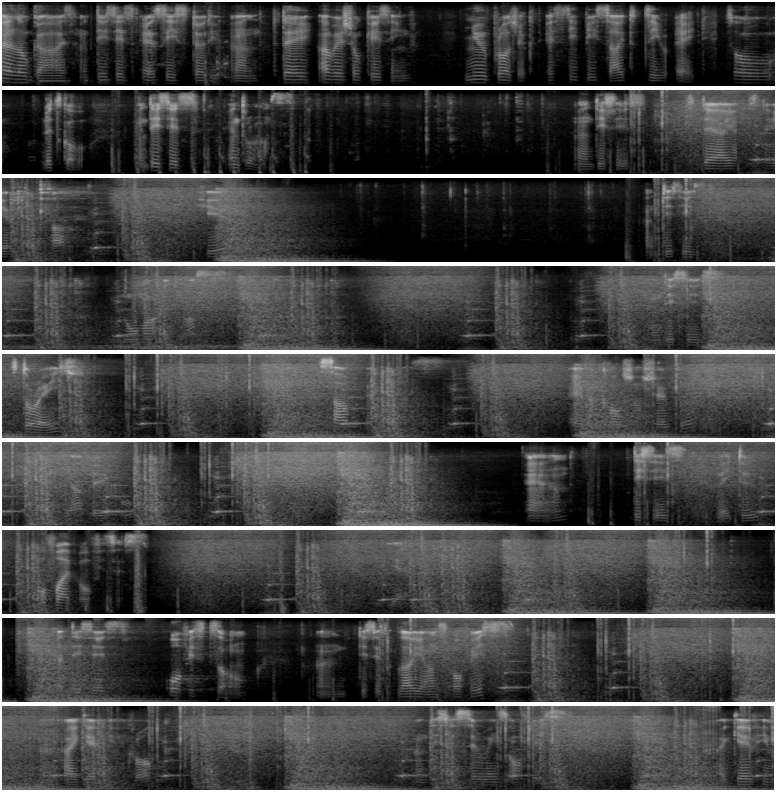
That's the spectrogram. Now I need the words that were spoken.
Hello guys, this is LC Studio and today I will showcasing new project SCP Site 08. So let's go. And this is entrance. And this is stair stair up here. And this is normal entrance. And this is storage, sub entrance, evacuation shelter. Yeah, very cool. And this is way two or five offices. Office zone. And this is Lion's office. And I gave him clock. And this is Selwyn's office. I gave him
